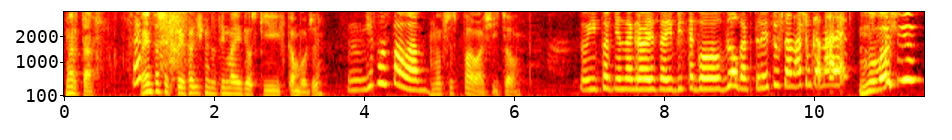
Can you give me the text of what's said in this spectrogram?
Marta, tak? pamiętasz jak pojechaliśmy do tej małej wioski w Kambodży? Mm, nie pospałam. No przyspałaś i co? No i pewnie nagrałeś zajebistego vloga, który jest już na naszym kanale. No właśnie!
